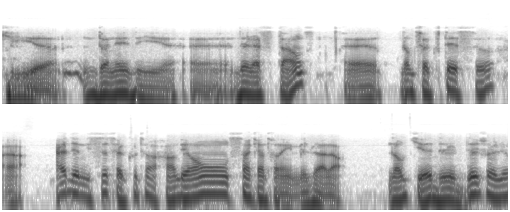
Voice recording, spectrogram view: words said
qui euh, donnaient des, de l'assistance. donc ça coûtait ça. À, à domicile, ça coûte environ 180 000 Donc il y a déjà là,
